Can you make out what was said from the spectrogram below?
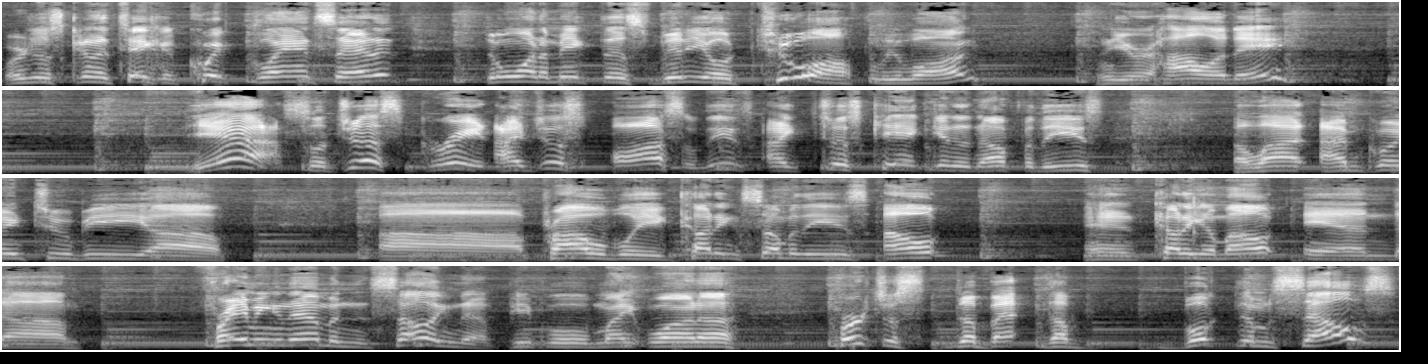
We're just going to take a quick glance at it. Don't want to make this video too awfully long. Your holiday. Yeah, so just great. I just awesome. These I just can't get enough of these. A lot. I'm going to be uh, uh, probably cutting some of these out and cutting them out and um, framing them and selling them. People might want to purchase the the book themselves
